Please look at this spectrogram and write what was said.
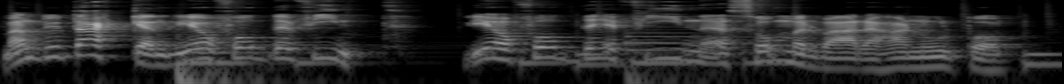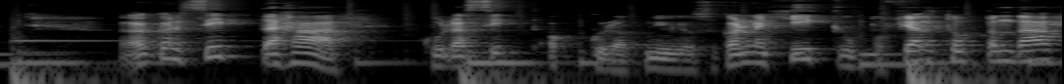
Men du Dekken, vi har fått det fint. Vi har fått det fine sommerværet her nordpå. Jeg kan sitte her hvor jeg sitter akkurat nå, og så kan jeg kikke opp på fjelltoppen der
